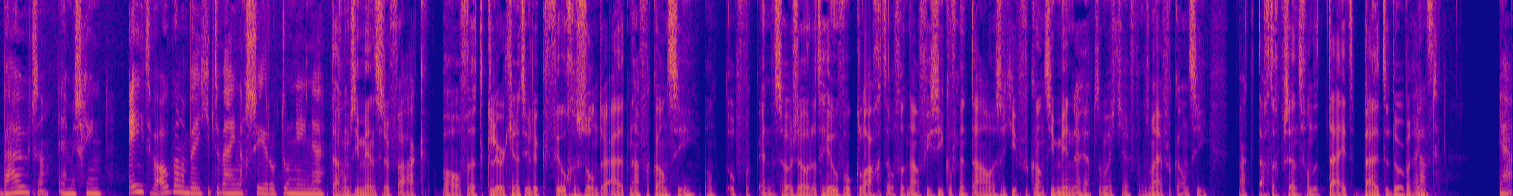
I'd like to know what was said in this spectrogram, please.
buiten. En misschien eten we ook wel een beetje te weinig serotonine. Daarom zien mensen er vaak, behalve het kleurtje natuurlijk, veel gezonder uit na vakantie. Want op, en sowieso dat heel veel klachten, of dat nou fysiek of mentaal is, dat je vakantie minder hebt. Omdat je volgens mij vakantie vaak 80% van de tijd buiten doorbrengt. Ja,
